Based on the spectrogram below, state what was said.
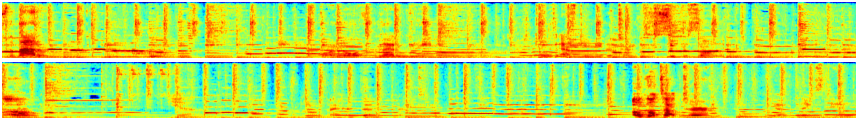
What's the matter? Wanna know what's the matter with Amy? She keeps asking me to turn to Super Sonic. Oh. Yeah. I heard that part too. I'll go talk to her. Yeah, thanks, Tails.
